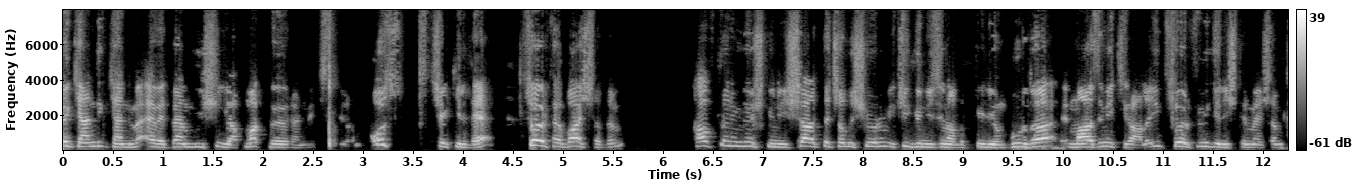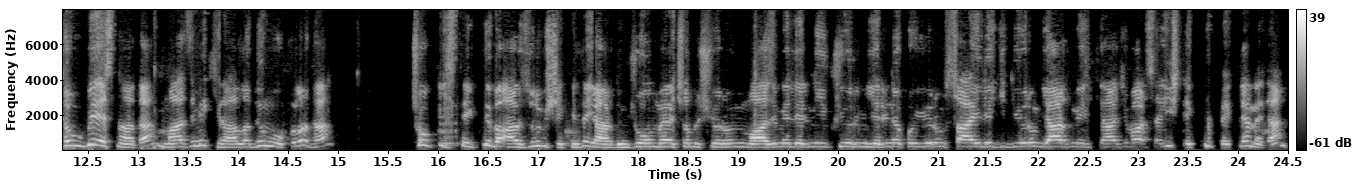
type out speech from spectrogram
Ve kendi kendime evet ben bu işi yapmak ve öğrenmek istiyorum. O şekilde sörfe başladım. Haftanın beş günü inşaatta çalışıyorum. iki gün izin alıp geliyorum. Burada e, malzeme kiralayıp sörfümü geliştirmeye çalışıyorum. Tabii bu esnada malzeme kiraladığım okula da çok istekli ve arzulu bir şekilde yardımcı olmaya çalışıyorum. Malzemelerini yıkıyorum, yerine koyuyorum, sahile gidiyorum. Yardıma ihtiyacı varsa hiç teklif beklemeden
